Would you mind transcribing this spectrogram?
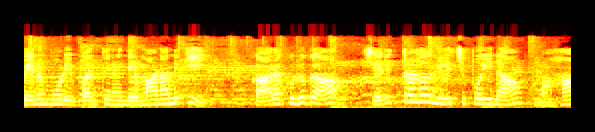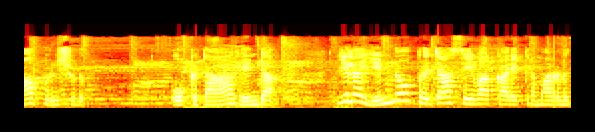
పెనుమూడి వంతెన నిర్మాణానికి కారకులుగా చరిత్రలో నిలిచిపోయిన మహాపురుషుడు. ఒకటా రెండా? ఇలా ఎన్నో ప్రజాసేవా కార్యక్రమాలను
